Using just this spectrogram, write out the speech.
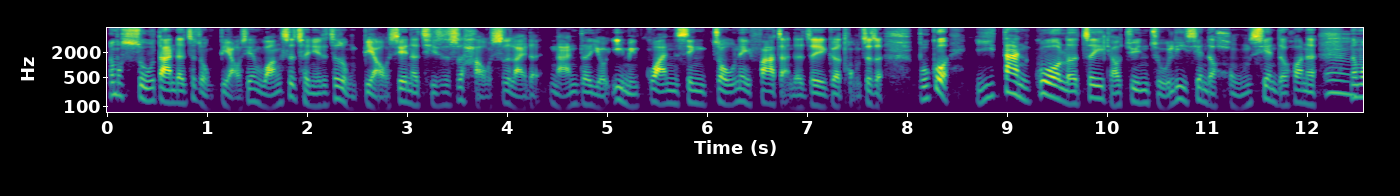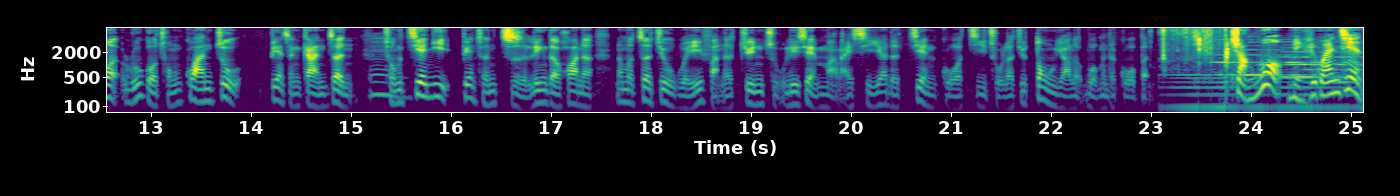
那么苏丹的这种表现，王室成员的这种表现呢，其实是好事来的，难得有一名关心州内发展的这个统治者。不过一旦过了这一条君主立宪的红线的话呢，嗯，那么如果从关注。变成干政，从建议变成指令的话呢，那么这就违反了君主立宪马来西亚的建国基础了，就动摇了我们的国本。掌握每日关键，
